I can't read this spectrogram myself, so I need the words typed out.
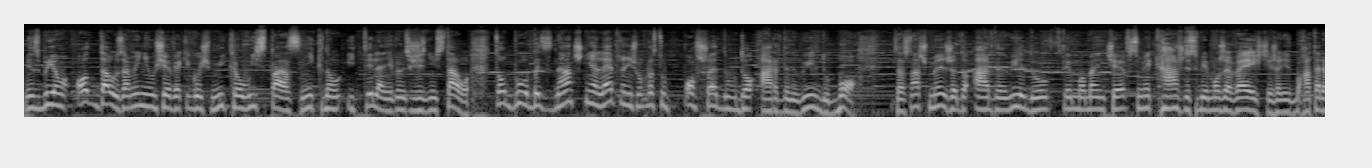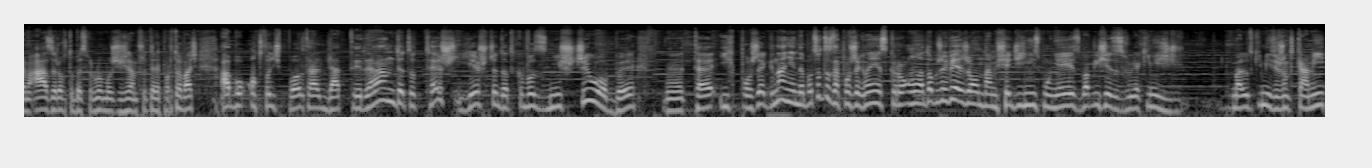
więc by ją oddał, zamienił się w jakiegoś mikrowispa, zniknął i tyle. Nie wiem, co się z nim stało. To byłoby znacznie lepsze, niż po prostu poszedł do Ardenwildu, bo Zaznaczmy, że do Ardenwildu w tym momencie w sumie każdy sobie może wejść. Jeżeli jest bohaterem Azeroth, to bez problemu może się tam przeteleportować, albo otworzyć portal dla Tyrandy, to też jeszcze dodatkowo zniszczyłoby e, te ich pożegnanie. No bo co to za pożegnanie, skoro ona dobrze wie, że on tam siedzi, nic mu nie jest, bawi się z jakimiś malutkimi zwierzątkami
